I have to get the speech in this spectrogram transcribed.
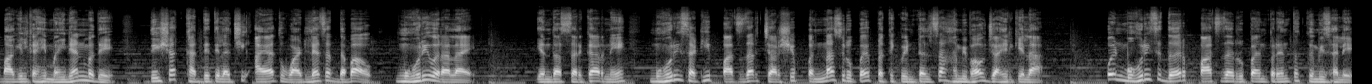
मागील काही महिन्यांमध्ये देशात खाद्यतेलाची आयात वाढल्याचा दबाव मोहरीवर आलाय. यंदा सरकारने मोहरीसाठी पाच हजार चारशे पन्नास रुपये प्रति क्विंटलचा हमीभाव जाहीर केला. पण मोहरीचे दर पाच हजार रुपयांपर्यंत कमी झाले.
